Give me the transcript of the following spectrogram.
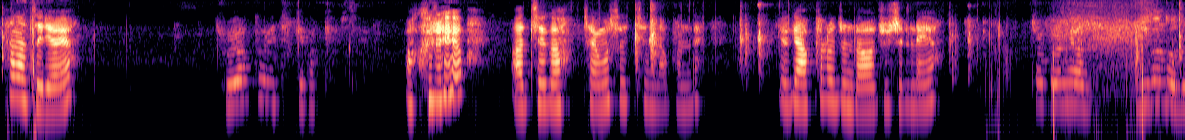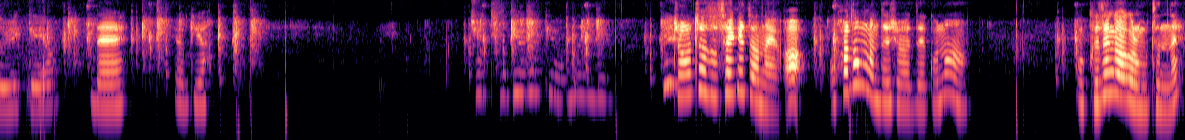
하나 드려요? 조약 돌이 두 개밖에 없어요. 아, 그래요? 아, 제가 잘못 설치했나 본데. 여기 앞으로 좀 나와주실래요? 저 그러면 2분 더 늘릴게요. 네. 여기요. 저 두 개밖에 없는데. 저 합쳐서 세 개잖아요. 아, 화덕 만드셔야 되구나. 어, 그 생각을 못했네.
